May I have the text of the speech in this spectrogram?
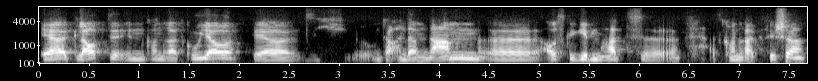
Er glaubte in Konrad Kujau, der sich unter anderem Namen äh, ausgegeben hat äh, als Konrad Fischer.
